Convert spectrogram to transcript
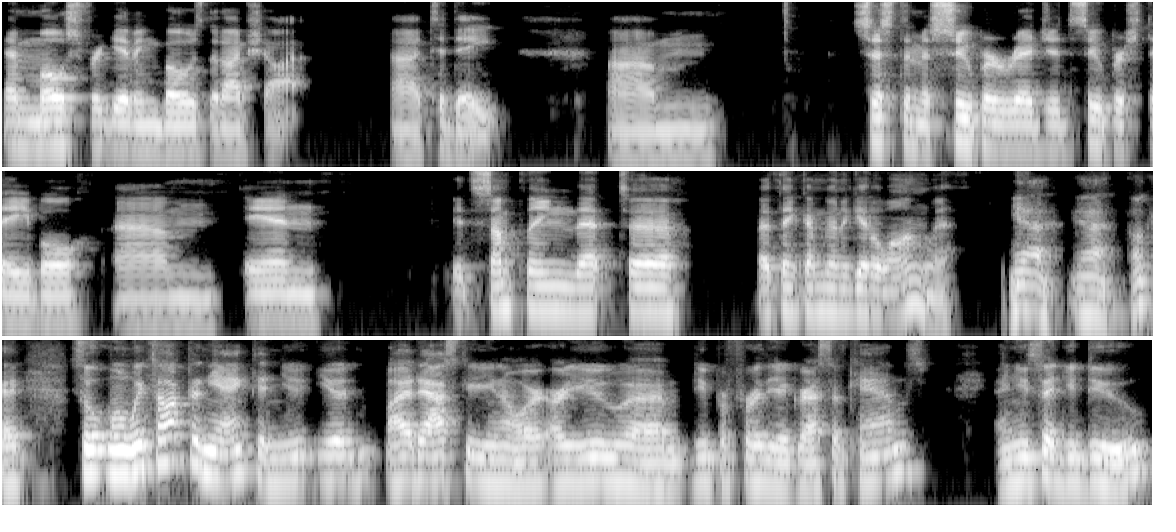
and most forgiving bows that I've shot uh, to date. Um, system is super rigid, super stable, um, and it's something that uh, I think I'm going to get along with. Yeah, yeah, okay. So when we talked in Yankton, you you I'd ask you, you know, are, are you um, do you prefer the aggressive cams? and you said you do.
